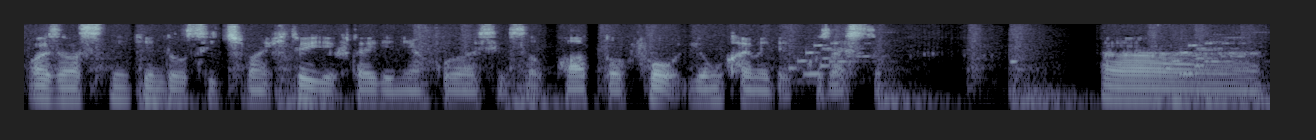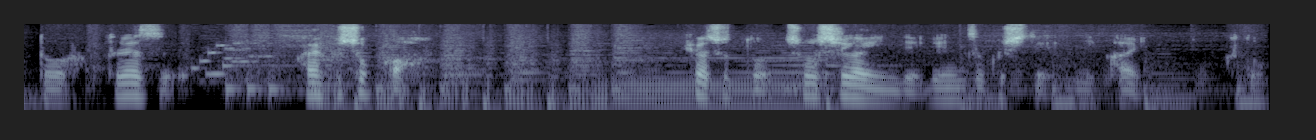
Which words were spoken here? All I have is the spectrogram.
おはようございます。任天堂スイッチ版一人で二人でニャンコライセンスのパート4、4回目でございますと。うーと、とりあえず、回復しよっか。今日はちょっと調子がいいんで、連続して2回行くと。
